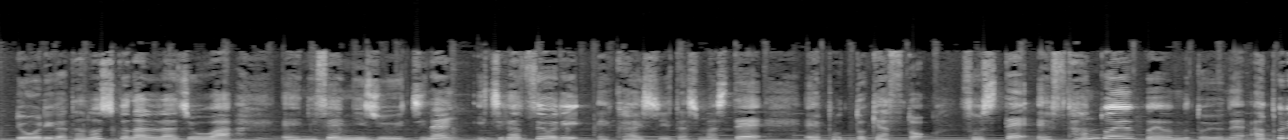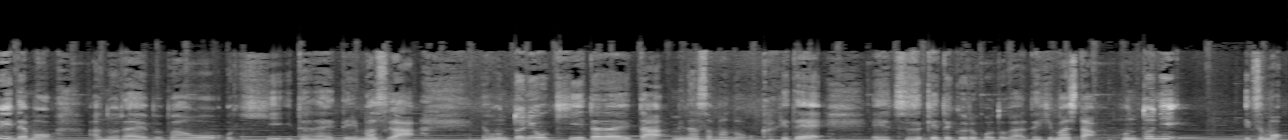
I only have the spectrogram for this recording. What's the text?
「料理が楽しくなるラジオは」え2021年1月よりえ開始いたしましてえポッドキャストそしてえスタンド FM というねアプリでもあのライブ版をお聞きいただいていますが本当にお聞きいただいた皆様のおかげでえ続けてくることができました。本当にいつも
